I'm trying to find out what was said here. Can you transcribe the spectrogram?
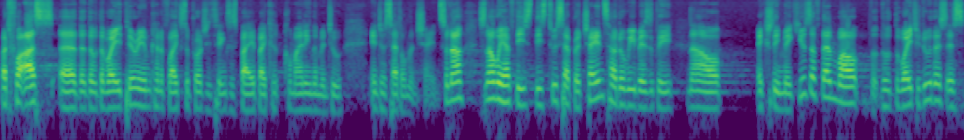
but for us, uh, the, the, the, way Ethereum kind of likes to approach these things is by, by combining them into, into settlement chains. So now, so now we have these, these two separate chains. How do we basically now actually make use of them? Well, the, the way to do this is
